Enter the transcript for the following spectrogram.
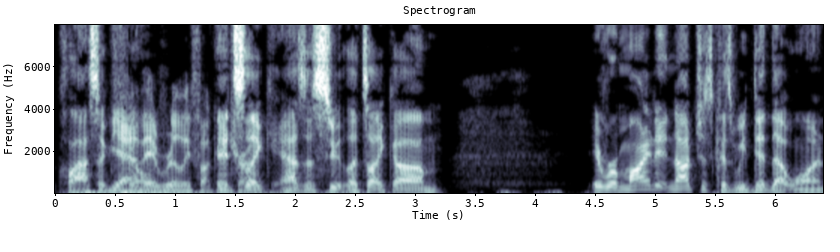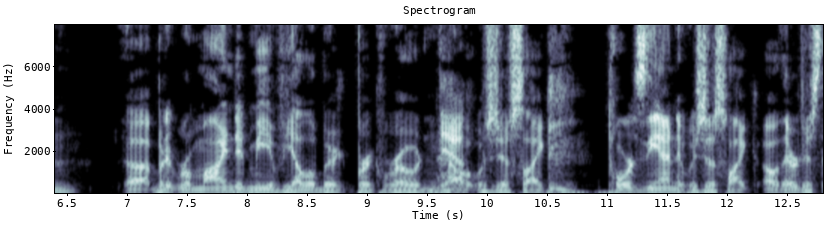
classic yeah, film. they really fucking. it's tried. like has a suit it's like um it reminded not just because we did that one uh, but it reminded me of yellow brick, brick road and Yeah. how it was just like towards the end it was just like oh they're just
